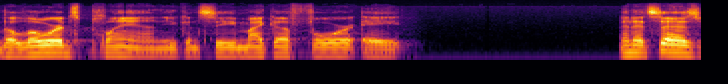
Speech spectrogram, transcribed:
The Lord's plan. You can see Micah 4 8. And it says,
